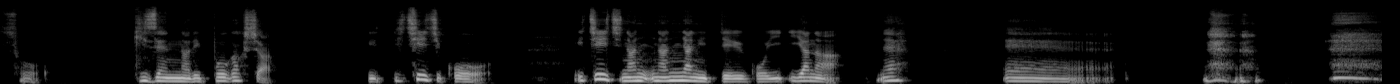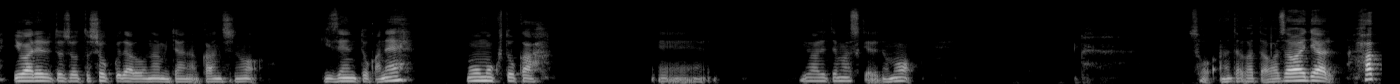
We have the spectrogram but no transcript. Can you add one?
そう。偽善な立法学者。いいちいちこう、いちいち何何々っていうこう嫌な、ね、えー 言われるとちょっとショックだろうなみたいな感じの偽善とかね、盲目とか、えー、言われてますけれども、そう、あなた方は災いである。八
